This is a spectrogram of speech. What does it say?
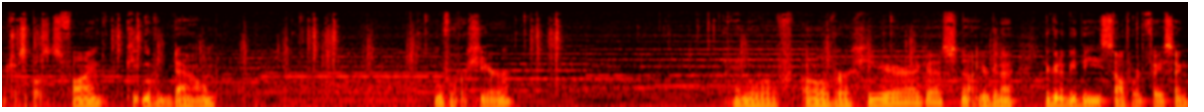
which I suppose is fine. Keep moving down. Move over here. And move over here, I guess. No, you're gonna you're gonna be the southward facing.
